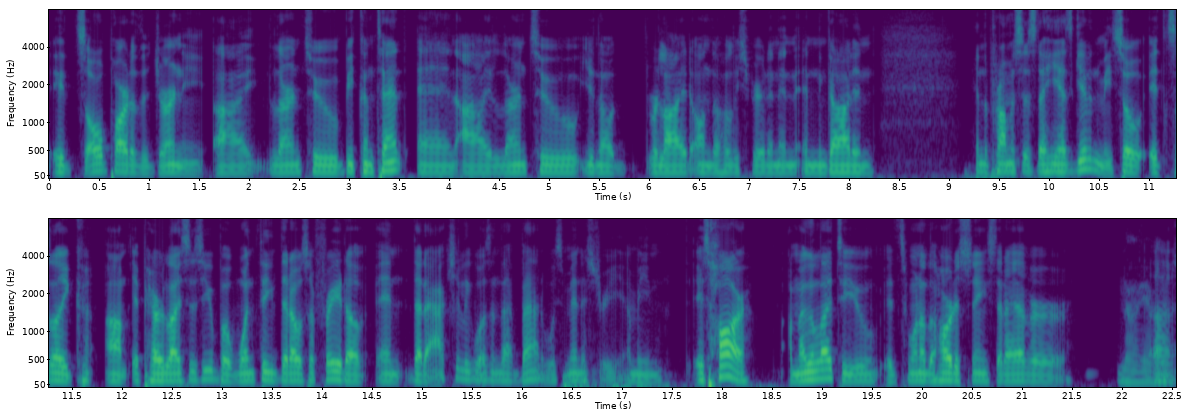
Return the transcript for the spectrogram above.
it's all part of the journey. I learned to be content, and I learned to you know relied on the Holy Spirit and in, in God and and the promises that He has given me. So it's like um, it paralyzes you. But one thing that I was afraid of, and that actually wasn't that bad, was ministry. I mean, it's hard. I'm not gonna lie to you. It's one of the hardest things that I ever, no, yeah, uh,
